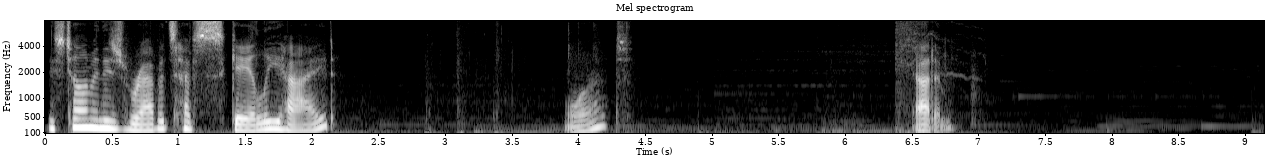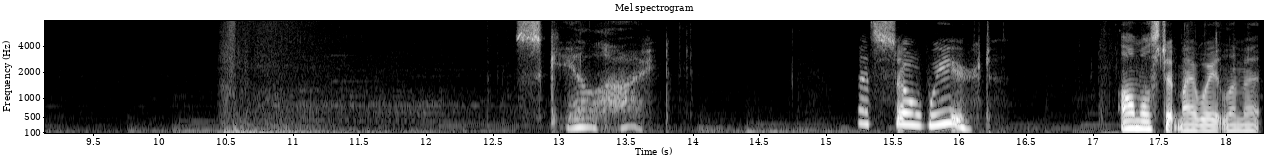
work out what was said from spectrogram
He's telling me these rabbits have scaly hide? What? Got him. Scale hide. That's so weird. Almost at my weight limit.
